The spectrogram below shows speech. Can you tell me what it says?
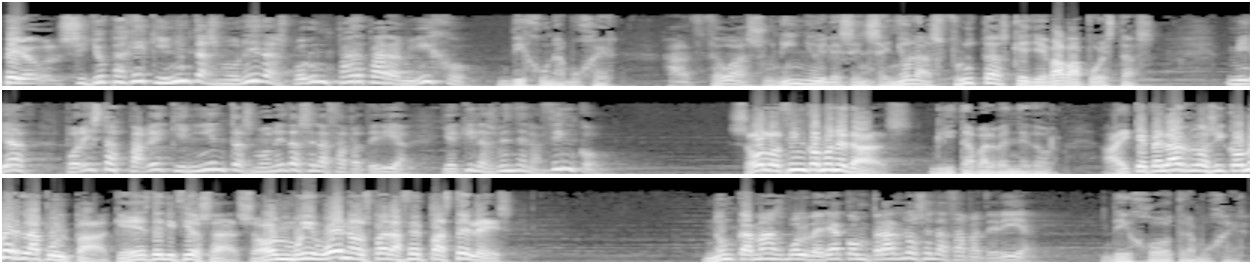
Pero si yo pagué 500 monedas por un par para mi hijo, dijo una mujer. Alzó a su niño y les enseñó las frutas que llevaba puestas. Mirad, por estas pagué 500 monedas en la zapatería y aquí las venden a cinco. Solo cinco monedas, gritaba el vendedor. Hay que pelarlos y comer la pulpa, que es deliciosa. Son muy buenos para hacer pasteles. Nunca más volveré a comprarlos en la zapatería, dijo otra mujer.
